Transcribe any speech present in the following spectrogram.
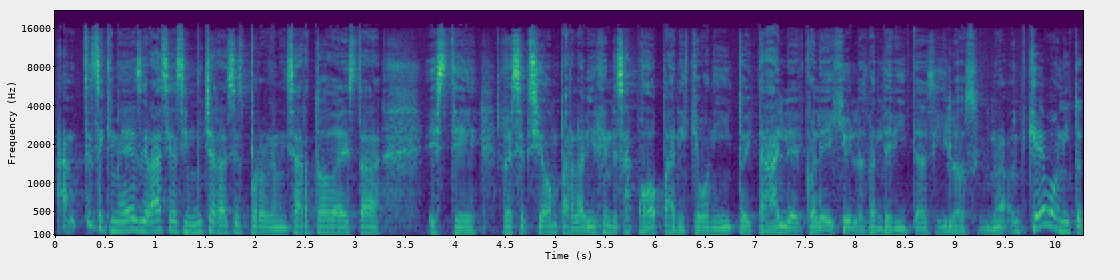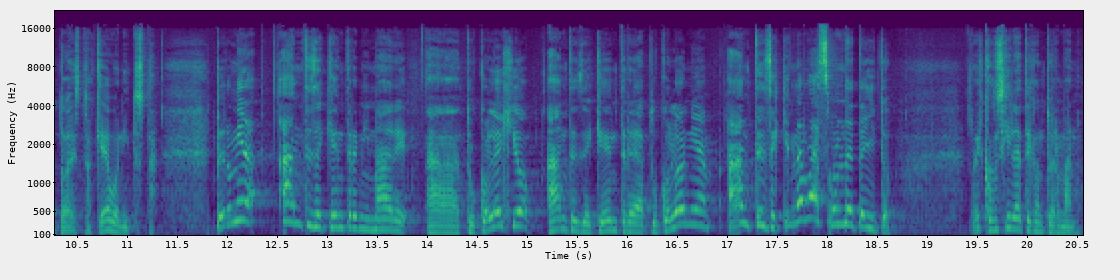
antes de que me des gracias y muchas gracias por organizar toda esta este, recepción para la Virgen de Zapopan y qué bonito y tal, el colegio y las banderitas y los... Qué bonito todo esto, qué bonito está. Pero mira, antes de que entre mi madre a tu colegio, antes de que entre a tu colonia, antes de que nada más un detallito, reconcílate con tu hermano.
